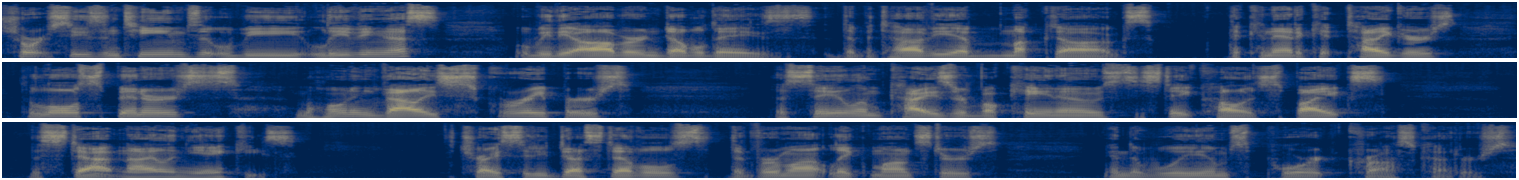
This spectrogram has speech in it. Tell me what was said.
Short season teams that will be leaving us will be the Auburn Doubledays, the Batavia Muck Dogs, the Connecticut Tigers, the Lowell Spinners, Mahoning Valley Scrappers, the Salem Keizer Volcanoes, the State College Spikes, the Staten Island Yankees, the Tri City Dust Devils, the Vermont Lake Monsters, and the Williamsport Crosscutters.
